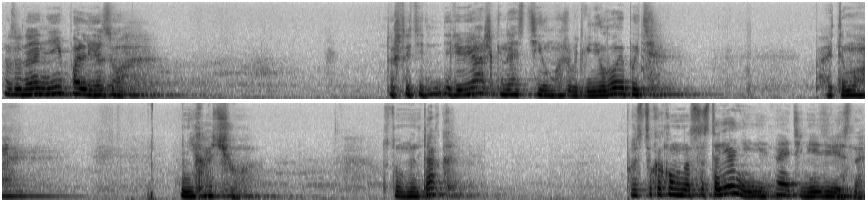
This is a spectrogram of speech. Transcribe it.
Но туда не полезу. Потому что эти деревяшки настил, может быть, гнилой быть. Поэтому не хочу. Тут он и так. Просто в каком у нас состоянии, знаете, неизвестно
